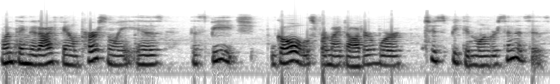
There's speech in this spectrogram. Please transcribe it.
One thing that I found personally is the speech goals for my daughter were to speak in longer sentences,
